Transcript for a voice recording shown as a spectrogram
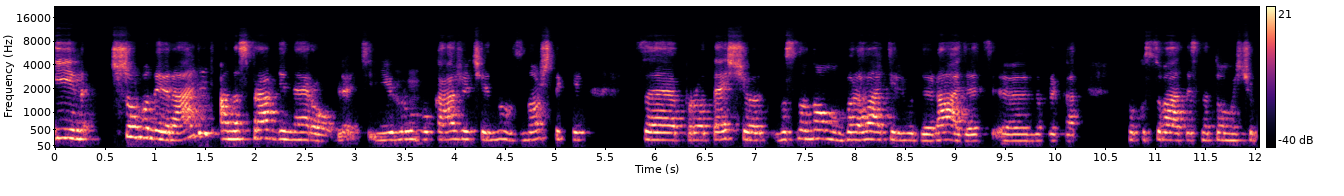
І що вони радять, а насправді не роблять. І, грубо кажучи, ну знову ж таки, це про те, що в основному багаті люди радять, наприклад, фокусуватись на тому, щоб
